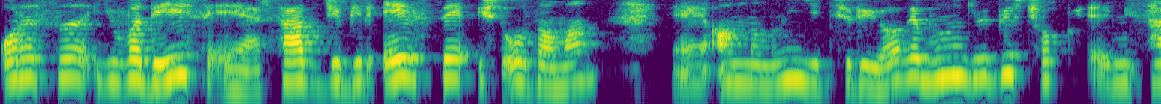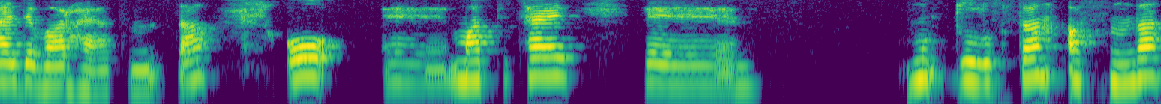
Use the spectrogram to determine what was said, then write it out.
orası yuva değilse eğer, sadece bir evse, işte, o zaman, eee, anlamını yitiriyor ve bunun gibi birçok, eee, misal de var hayatımızda. O, eee, maddesel, eee Mutluluktan aslında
